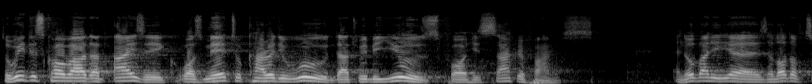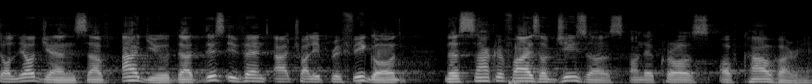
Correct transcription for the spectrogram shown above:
so we discover that Isaac was made to carry the wood that will be used for his sacrifice. And over the years, a lot of theologians have argued that this event actually prefigured the sacrifice of Jesus on the cross of Calvary.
